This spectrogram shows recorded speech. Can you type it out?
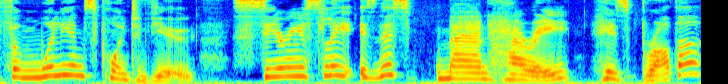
from William's point of view, seriously, is this man Harry his brother,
